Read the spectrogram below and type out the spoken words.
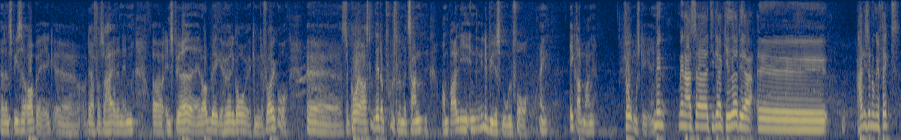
at den spiser opad, ikke? Øh, og derfor så har jeg den inde. Og inspireret af et oplæg, jeg hørte i går af Camilla Fløjgaard, øh, så går jeg også lidt og pusler med tanken om bare lige en lille bitte smule for. Ikke, ikke ret mange. Jo, måske. Ikke? Men, men altså, de der geder der, øh, har de så nogen effekt?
